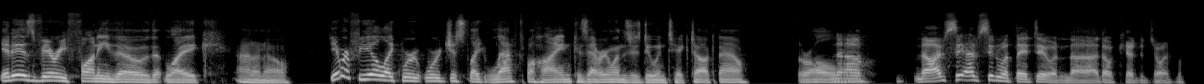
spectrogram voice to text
It is very funny though that like, I don't know. Do you ever feel like we're we're just like left behind cuz everyone's just doing TikTok now? They're all no, no. I've seen I've seen what they do, and uh, I don't care to join them.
